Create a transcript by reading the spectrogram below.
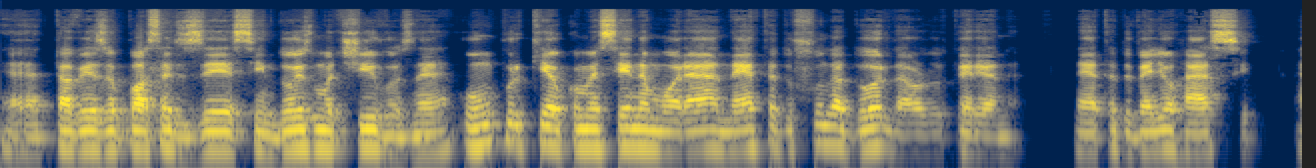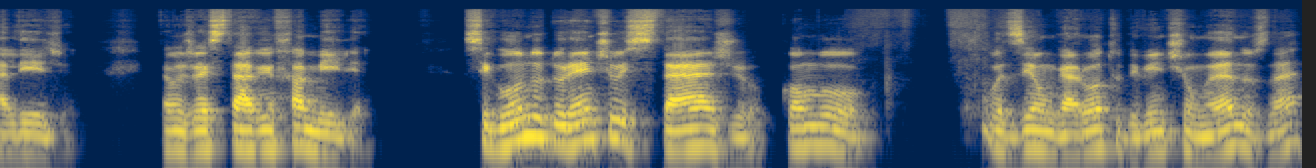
É, talvez eu possa dizer assim dois motivos, né? Um porque eu comecei a namorar a neta do fundador da Aula Luterana, neta do velho Rassi, a Lídia. Então, já estava em família. Segundo, durante o estágio, como, vou dizer, um garoto de 21 anos, né?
